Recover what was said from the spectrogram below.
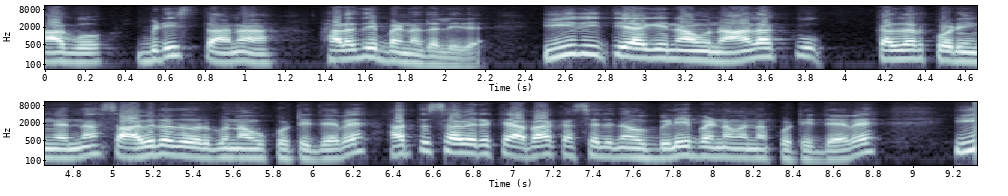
ಹಾಗೂ ಬಿಡಿ ಸ್ಥಾನ ಹಳದಿ ಬಣ್ಣದಲ್ಲಿದೆ. ಈ ರೀತಿಯಾಗಿ ನಾವು ನಾಲ್ಕು ಕಲರ್ ಕೋಡಿಂಗನ್ನು ಸಾವಿರದವರೆಗೂ ನಾವು ಕೊಟ್ಟಿದ್ದೇವೆ. ಹತ್ತು ಸಾವಿರಕ್ಕೆ ಅಬಾಕಸಲ್ಲಿ ನಾವು ಬಿಳಿ ಬಣ್ಣವನ್ನು ಕೊಟ್ಟಿದ್ದೇವೆ. ಈ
